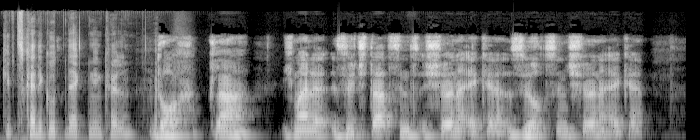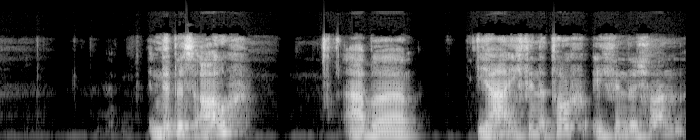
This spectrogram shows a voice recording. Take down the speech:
Gibt es keine guten Ecken in Köln? Doch, klar. Ich meine, Südstadt sind schöne Ecke, Sylt sind schöne Ecke. Nippes auch, aber ja, ich finde doch, ich finde schon,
